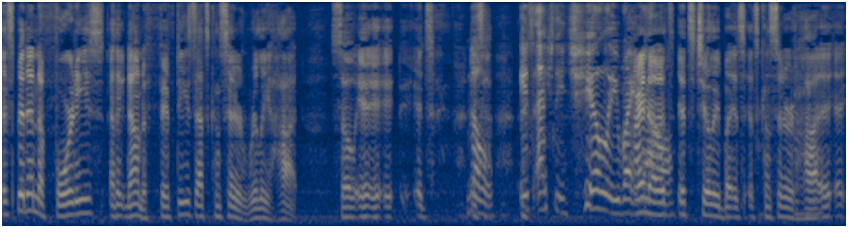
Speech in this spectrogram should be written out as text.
it's been in the 40s, I think down to 50s. That's considered really hot. So it, it, it it's no it's, it's, actually chilly right I now I know it's it's chilly, but it's it's considered hot. It, it,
